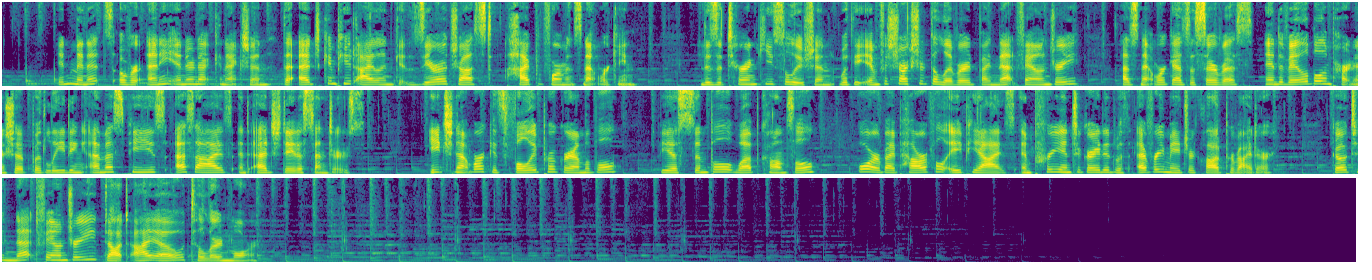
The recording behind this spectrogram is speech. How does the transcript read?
In minutes over any internet connection, the Edge Compute Island gets zero trust, high performance networking. It is a turnkey solution with the infrastructure delivered by NetFoundry as network as a service and available in partnership with leading MSPs, SIs, and edge data centers. Each network is fully programmable via simple web console or by powerful APIs and pre integrated with every major cloud provider. Go to netfoundry.io to learn more.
